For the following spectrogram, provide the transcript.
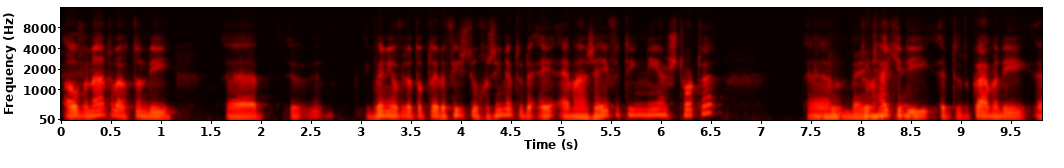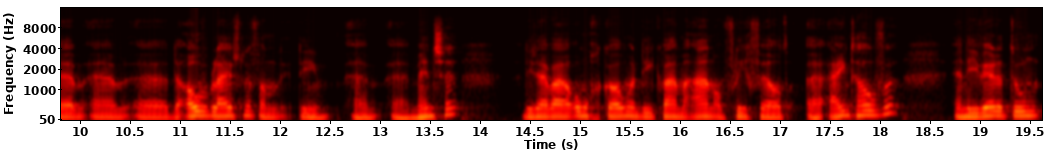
over nagedacht toen die... eh, eh, ik weet niet of je dat op televisie toen gezien hebt, toen de E- MH17 neerstortte. Ehm, toen, had je die, eh, toen kwamen die, ehm, ehm, eh, de overblijfselen van die eh, mensen die daar waren omgekomen, die kwamen aan op vliegveld eh, Eindhoven. En die werden toen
